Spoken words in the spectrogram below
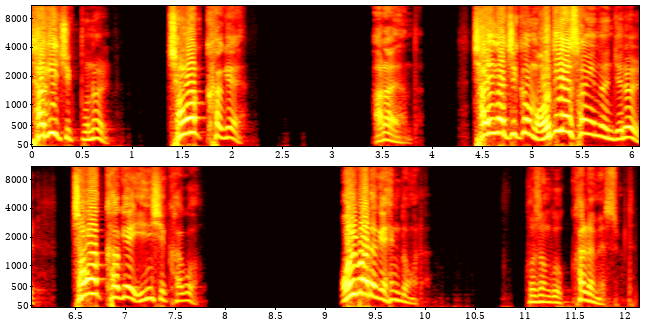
자기 직분을 정확하게 알아야 한다. 자기가 지금 어디에 서 있는지를 정확하게 인식하고 올바르게 행동하라. 고성국 칼럼이었습니다.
